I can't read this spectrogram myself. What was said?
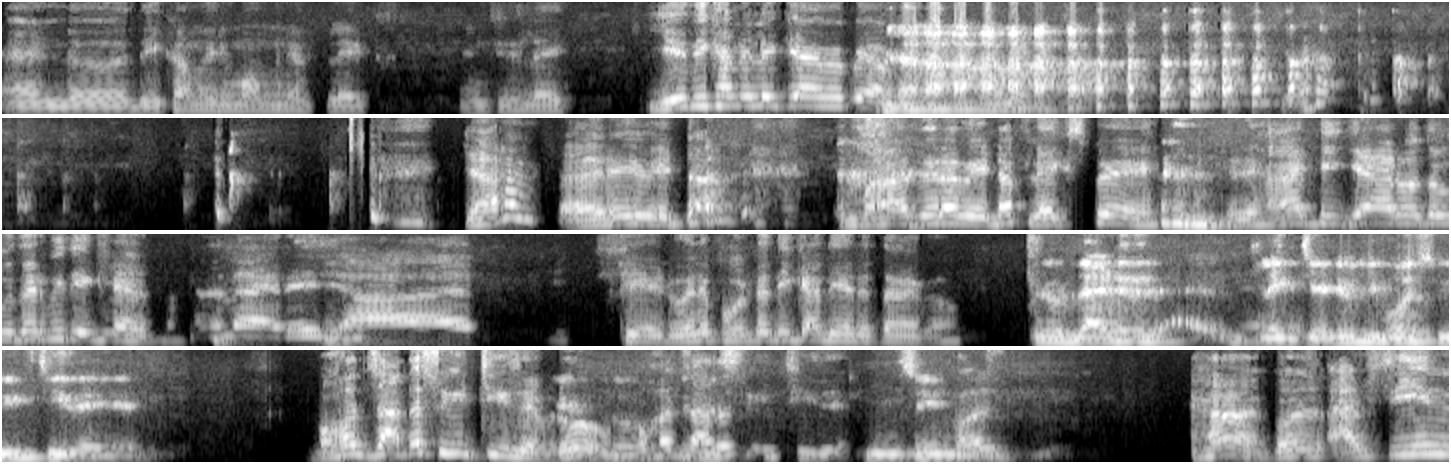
एंड uh, देखा मेरी मॉम ने फ्लेक्स एंड शी लाइक ये दिखाने लेके आए मेरे पे आप? क्या? अरे बेटा माँ तेरा बेटा फ्लेक्स पे है। हाँ ठीक है यार वो तो उधर भी देख लिया रहता। अरे यार शेड बोले फ़ोटो दिखा दिया रहता मेरे को। Dude, that is like genuinely बहुत sweet चीज़ है ये. बहुत ज़्यादा स्वीट चीज़ है ब्रो बहुत ज़्यादा स्वीट चीज़ है। हाँ because I've seen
